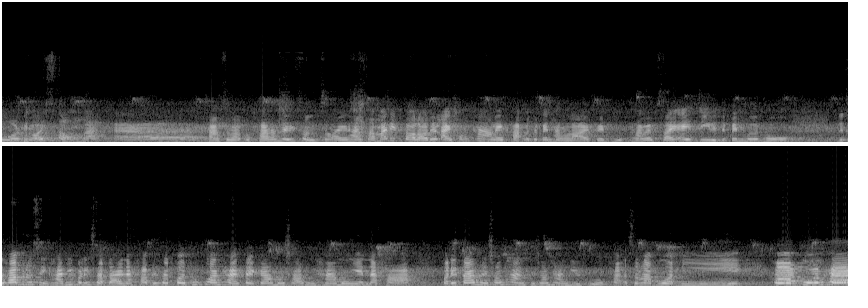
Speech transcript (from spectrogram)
ตัว 102 บาทค่ะค่ะสำหรับลูกค้าท่านใดที่สนใจนะคะสามารถติดต่อเราได้หลายช่องทางเลยค่ะไม่ว่าจะเป็นทางไลน์เฟซบุ๊กทางเว็บไซต์ไอจีหรือจะเป็นเบอร์โทรือจะเข้าไปดูสินค้าที่บริษัทได้นะคะบริษัทเปิดทุกวันทางแต่9โมงเช้าถึง5โมงเย็นนะคะขอติดตามในช่องทางคือช่องทาง YouTube ค่ะสำหรับหมวดนี้ ขอบคุณค่ะ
